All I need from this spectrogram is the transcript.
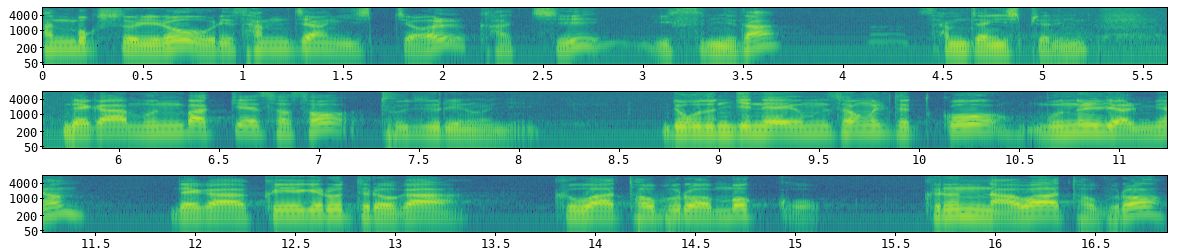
한 목소리로 우리 3장 20절 같이 읽습니다. 3장 20절입니다. 내가 문 밖에 서서 두드리노니 누구든지 내 음성을 듣고 문을 열면 내가 그에게로 들어가 그와 더불어 먹고 그는 나와 더불어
